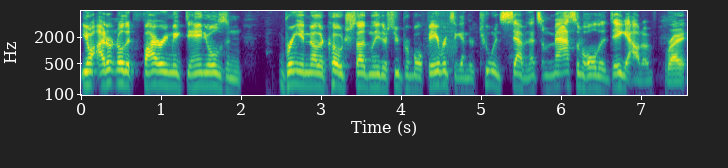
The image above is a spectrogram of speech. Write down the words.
You know, I don't know that firing McDaniels and bring in another coach, suddenly they're Super Bowl favorites again. They're two and seven. That's a massive hole to dig out of. Right.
